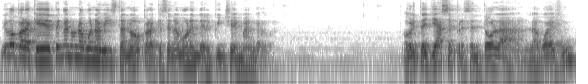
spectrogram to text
Digo, para que tengan una buena vista, ¿no? Para que se enamoren del pinche manga, güey. Ahorita ya se presentó la, la waifu.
